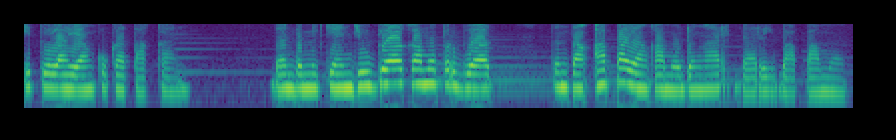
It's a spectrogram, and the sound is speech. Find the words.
itulah yang kukatakan. Dan demikian juga kamu perbuat tentang apa yang kamu dengar dari Bapamu.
